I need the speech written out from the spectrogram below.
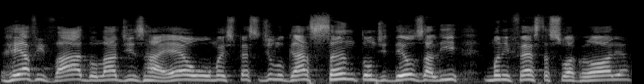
reavivado lá de Israel, uma espécie de lugar santo onde Deus ali manifesta a sua glória.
